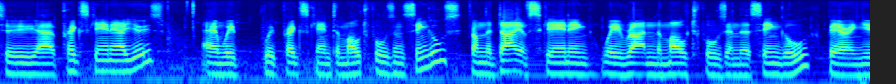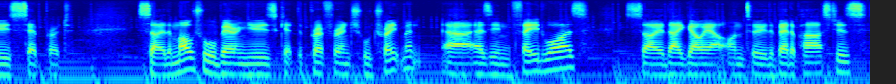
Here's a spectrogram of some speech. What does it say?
to uh, preg scan our ewes and we, we preg scan to multiples and singles. From the day of scanning, we run the multiples and the single bearing ewes separate. So the multiple bearing ewes get the preferential treatment, uh, as in feed-wise. So they go out onto the better pastures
